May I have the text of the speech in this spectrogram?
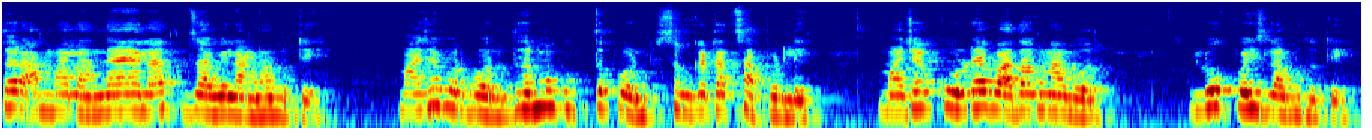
तर आम्हाला न्यायालयात जावे लागणार होते. माझ्याबरोबर धर्मगुप्त पण संकटात सापडले. माझ्या कोरड्या वादांगणावर लोक पैज लाभत होते.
